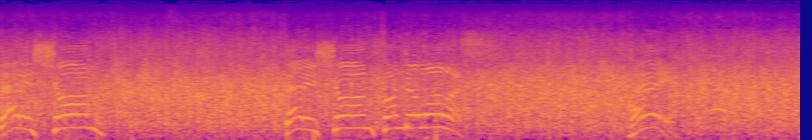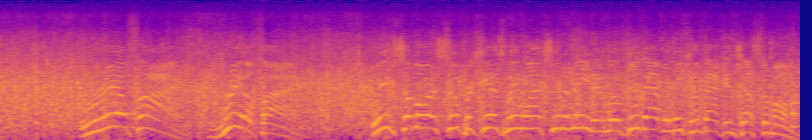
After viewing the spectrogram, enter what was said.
That is Sean. That is Sean Thunder Wallace. Hey. Real fine. Real fine. We've some more super kids we want you to meet, and we'll do that when we come back in just a moment.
